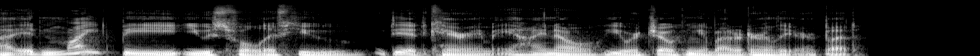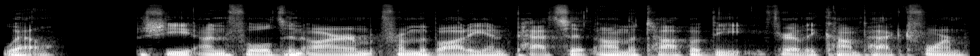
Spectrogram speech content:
uh, it might be useful if you did carry me. I know you were joking about it earlier, but well." She unfolds an arm from the body and pats it on the top of the fairly compact form.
